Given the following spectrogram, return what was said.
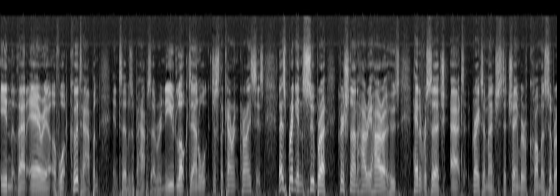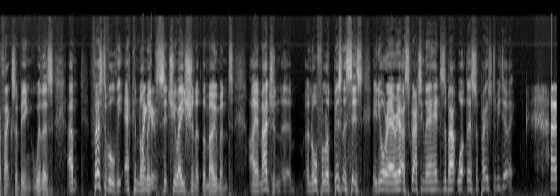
in that area of what could happen in terms of perhaps a renewed lockdown or just the current crisis. Let's bring in Subra Krishnan Harihara, who's head of research at Greater Manchester Chamber of Commerce. Subrah, thanks for being with us. Um, first of all, the economic situation at the moment. I imagine uh, an awful lot of businesses in your area are scratching their heads about what they're supposed to be doing. Uh,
